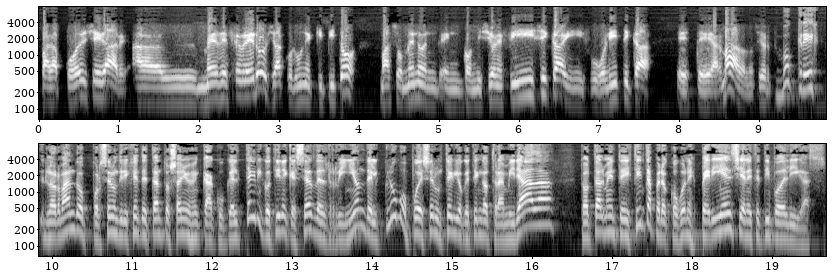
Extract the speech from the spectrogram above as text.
para poder llegar al mes de febrero ya con un equipito más o menos en, en condiciones físicas y futbolísticas este, armado, ¿no es cierto? ¿Vos crees, Normando, por ser un dirigente de tantos años en CACU, que el técnico tiene que ser del riñón del club o puede ser un técnico que tenga otra mirada totalmente distinta, pero con buena experiencia en este tipo de ligas?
